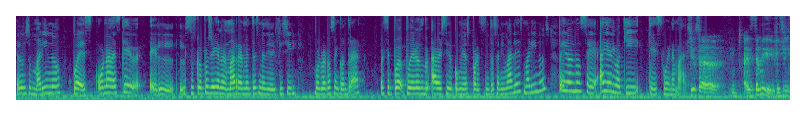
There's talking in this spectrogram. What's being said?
en un submarino, pues una vez que el- sus cuerpos lleguen al mar, realmente es medio difícil volverlos a encontrar se pu- pudieron haber sido comidos por distintos animales marinos, pero no sé, hay algo aquí que suena mal. Sí, o sea, está medio difícil.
